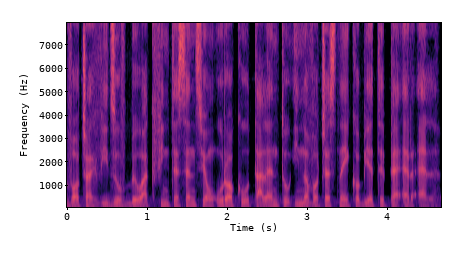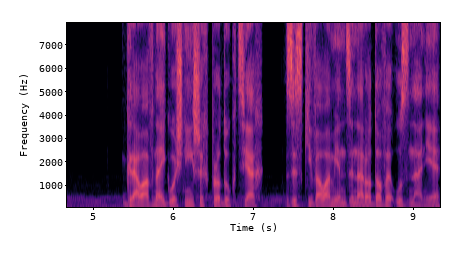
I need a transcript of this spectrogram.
W oczach widzów była kwintesencją uroku, talentu i nowoczesnej kobiety PRL. Grała w najgłośniejszych produkcjach, zyskiwała międzynarodowe uznanie,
